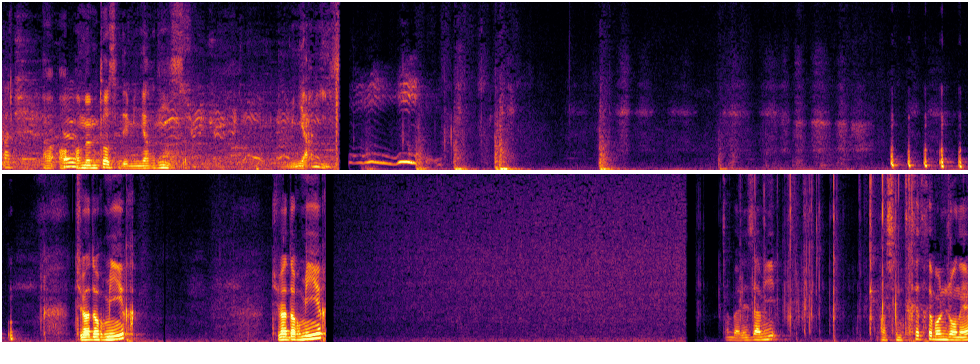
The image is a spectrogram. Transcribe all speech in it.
pas. En, en- en même temps, c'est des mignardises. Mignardises. Tu vas dormir? Tu vas dormir? Ah bah, Les amis, c'est une très très bonne journée.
